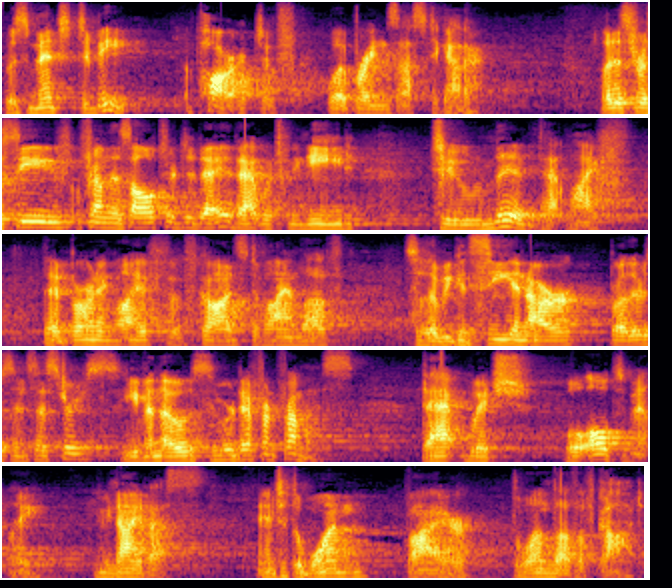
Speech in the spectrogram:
was meant to be a part of what brings us together. Let us receive from this altar today that which we need to live that life, that burning life of God's divine love, so that we can see in our brothers and sisters, even those who are different from us, that which will ultimately unite us into the one fire, the one love of God.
